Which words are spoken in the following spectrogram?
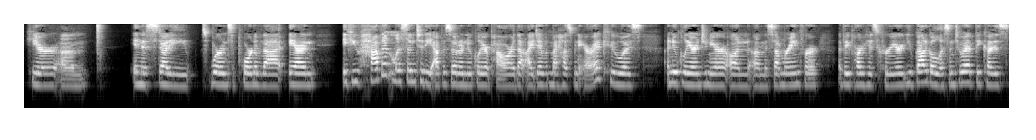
here um, in this study were in support of that. And if you haven't listened to the episode on nuclear power that I did with my husband Eric, who was a nuclear engineer on um, a submarine for a big part of his career, you've got to go listen to it because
